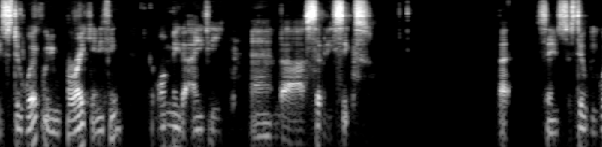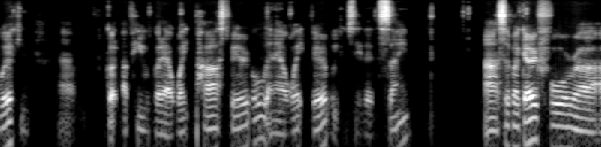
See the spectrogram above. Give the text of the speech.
is still working. We didn't break anything. Got 1 meter 80 and uh, 76. That seems to still be working. Um, got up here we've got our weight passed variable and our weight variable. You can see they're the same. Uh, so if I go for uh,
